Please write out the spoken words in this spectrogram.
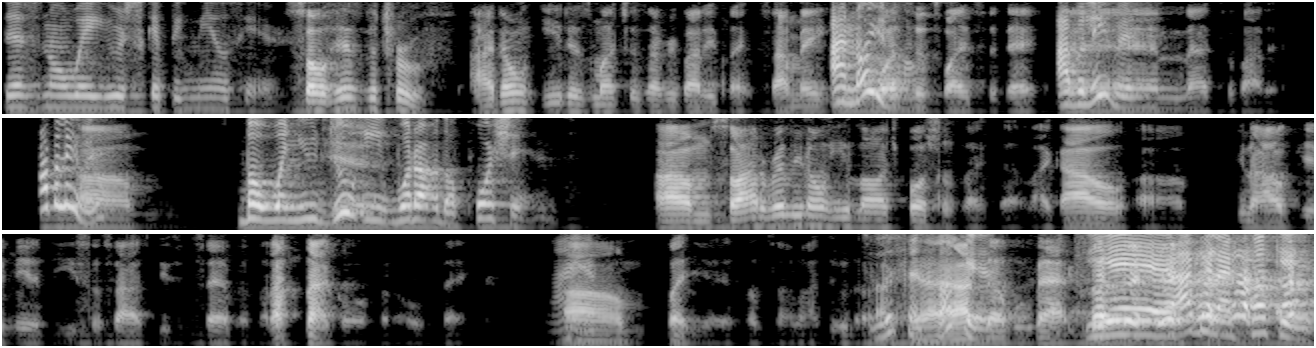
There's no way you're skipping meals here. So here's the truth. I don't eat as much as everybody thinks. I may eat I know you once don't. or twice a day. I believe it. And that's about it. I believe it. Um, But when you do yeah. eat, what are the portions? um, so I really don't eat large portions like that. Like I'll, um, you know, I'll give me a decent sized piece of salmon, but I'm not going for the whole thing. Um, but yeah, sometimes I do. Though. Listen, I, fuck I, it. I double back. Yeah, I be like, fuck it.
